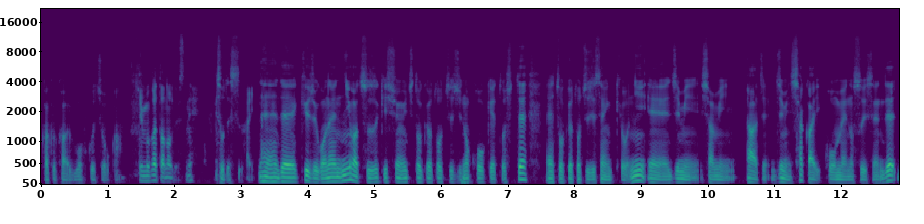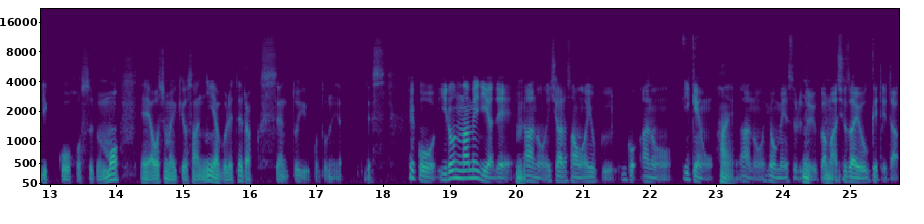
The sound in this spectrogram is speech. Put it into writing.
閣官房副長官。事務方のですね。そうです。はいねで、95年には鈴木俊一東京都知事の後継として、えー東京都知事選挙に、えー自民、社民、あ、じ自民、社会、公明の推薦で立候補するも、えー青島幸男さんに敗れて落選ということにです。結構いろんなメディアで、うんあの、石原さんはよくご、あの、意見を、はい。あの、表明するというか、うんまあ、取材を受けてた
